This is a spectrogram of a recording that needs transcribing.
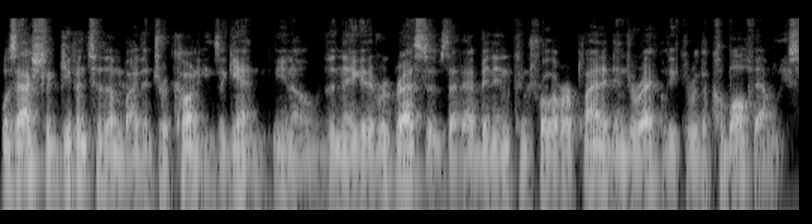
was actually given to them by the draconians. Again, you know the negative regressives that have been in control of our planet indirectly through the cabal families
